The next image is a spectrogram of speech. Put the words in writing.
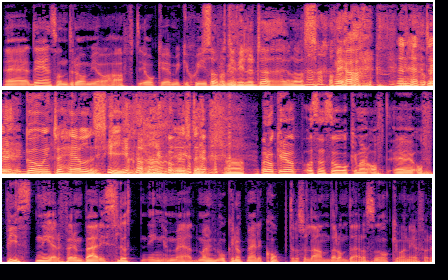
Eh, Det är en sån dröm jag har haft. Jag åker mycket skidor Sa du att du ville dö eller vad sa? Ja, Den hette Going to Hell Ski. Ja, just det. Ja. man åker upp och sen så åker man off, eh, off-pist ner för en bergsluttning med, man åker upp med helikopter och så landar de där och så åker man ner för det.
